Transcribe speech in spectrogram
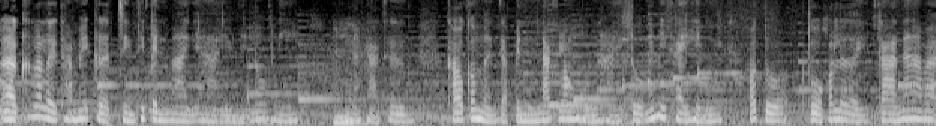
เอ่อก็เลยทำให้เกิดสิ่งที่เป็นมายาอยู่ในโลกนี้อืมนะคะ คือเขาก็เหมือนกับเป็นนักล่องหนหายตัวไม่มีใครเห็นเขาตัวตัวเขาเลยตราหน้าว่า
